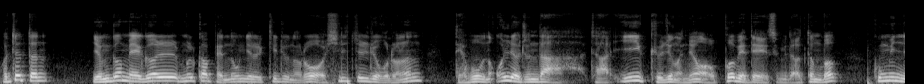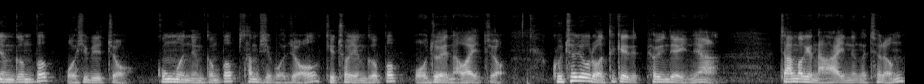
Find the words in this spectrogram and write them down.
어쨌든 연금액을 물가 변동률 기준으로 실질적으로는 대부분 올려준다. 자, 이 규정은요, 법에 되어 있습니다. 어떤 법? 국민연금법 51조, 공무원연금법 35조, 기초연금법 5조에 나와 있죠. 구체적으로 어떻게 표현되어 있냐? 자막에 나와 있는 것처럼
